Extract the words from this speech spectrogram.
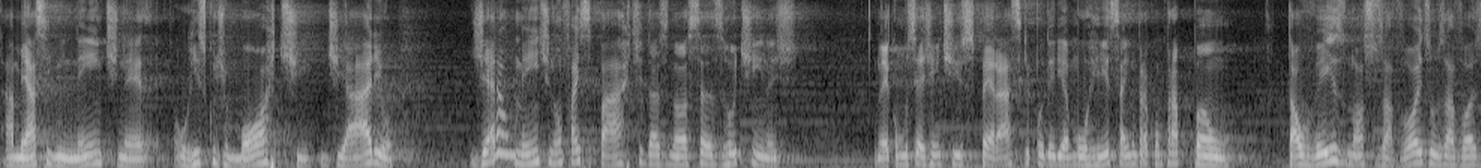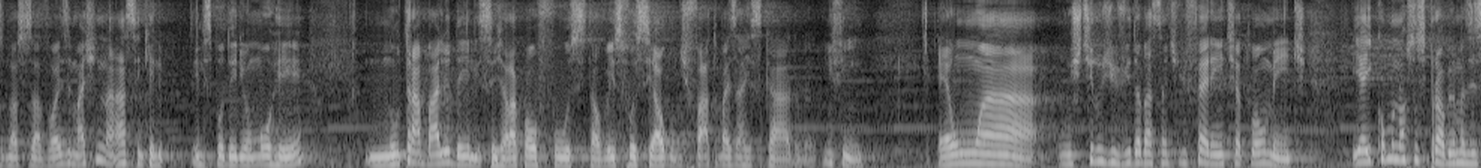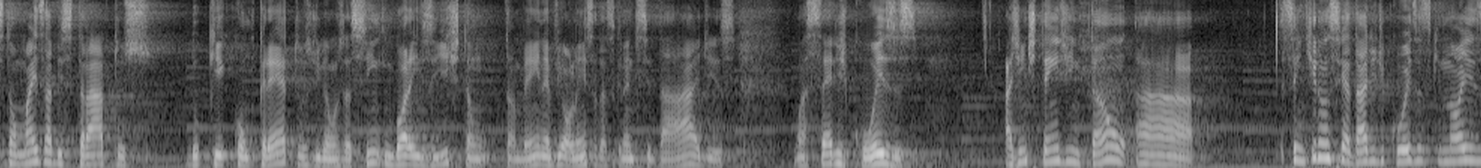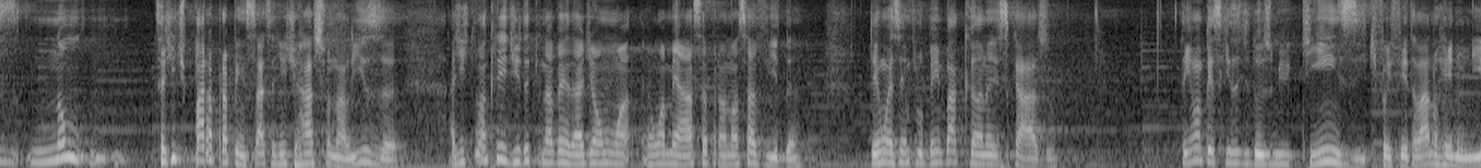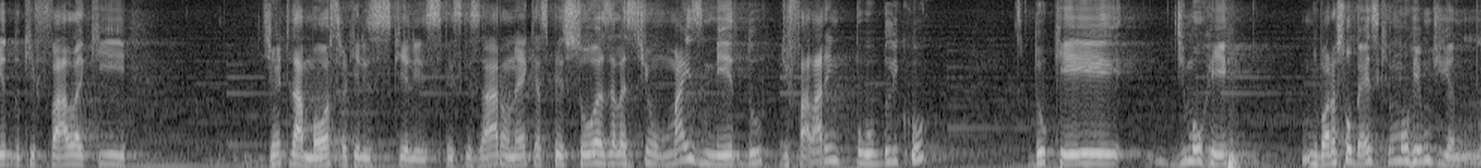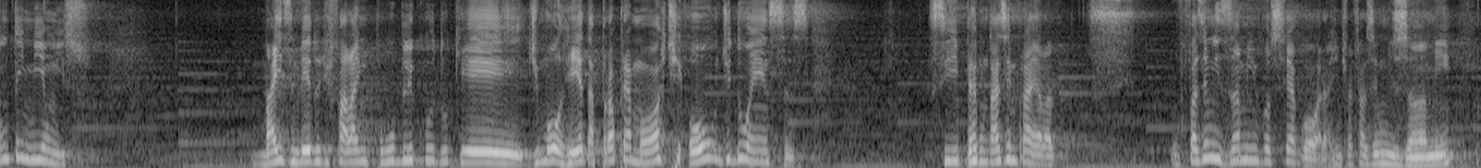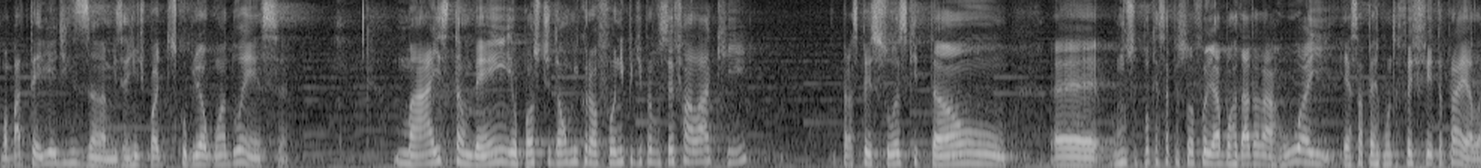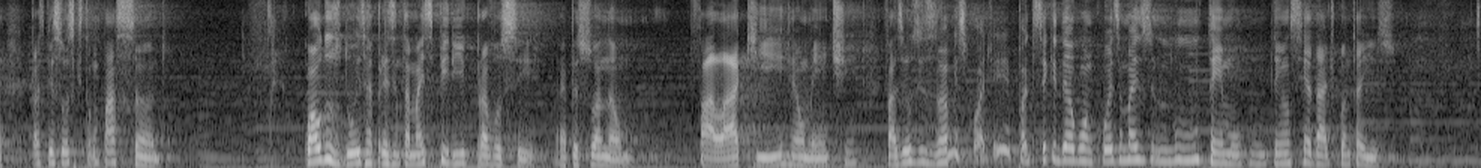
a ameaça iminente, né, o risco de morte diário, geralmente não faz parte das nossas rotinas. Não é como se a gente esperasse que poderia morrer saindo para comprar pão. Talvez nossos avós ou os avós dos nossos avós imaginassem que eles poderiam morrer no trabalho dele, seja lá qual fosse, talvez fosse algo de fato mais arriscado. Né? Enfim, é uma, um estilo de vida bastante diferente atualmente. E aí, como nossos problemas estão mais abstratos do que concretos, digamos assim, embora existam também, né, violência das grandes cidades, uma série de coisas, a gente tende então a sentir ansiedade de coisas que nós não, se a gente para para pensar, se a gente racionaliza, a gente não acredita que na verdade é uma, é uma ameaça para a nossa vida. Tem um exemplo bem bacana nesse caso. Tem uma pesquisa de 2015 que foi feita lá no Reino Unido que fala que diante da amostra que eles que eles pesquisaram, né, que as pessoas elas tinham mais medo de falar em público do que de morrer, embora soubessem que iam morrer um dia, não, não temiam isso. Mais medo de falar em público do que de morrer da própria morte ou de doenças. Se perguntassem para ela, eu vou fazer um exame em você agora. A gente vai fazer um exame, uma bateria de exames. A gente pode descobrir alguma doença. Mas também eu posso te dar um microfone e pedir para você falar aqui para as pessoas que estão. É, vamos supor que essa pessoa foi abordada na rua e essa pergunta foi feita para ela. Para as pessoas que estão passando. Qual dos dois representa mais perigo para você? A pessoa não. Falar aqui, realmente. Fazer os exames pode, pode ser que dê alguma coisa, mas não, não temo, não tenho ansiedade quanto a isso.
